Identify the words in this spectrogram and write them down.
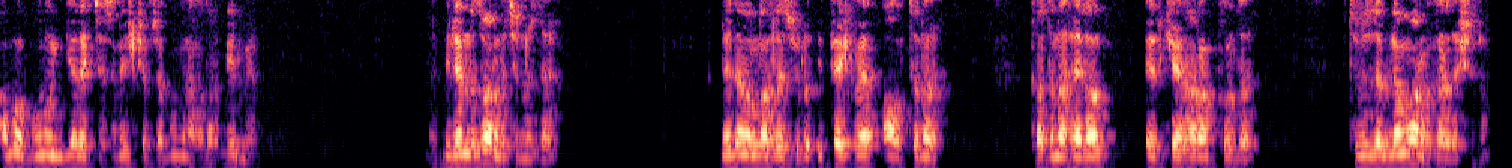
Ama bunun gerekçesini hiç kimse bugüne kadar bilmiyor. Bileniniz var mı içinizde? Neden Allah Resulü ipek ve altını kadına helal, erkeğe haram kıldı? İçinizde bilen var mı kardeşlerim?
